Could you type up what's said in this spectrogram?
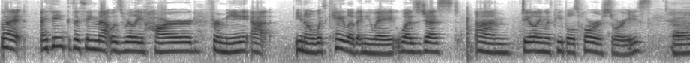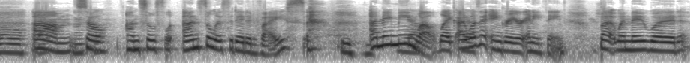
but i think the thing that was really hard for me at you know with caleb anyway was just um dealing with people's horror stories Oh. um so unsolic- unsolicited advice and they mean Yeah. well like i Yeah. wasn't angry or anything but when they would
